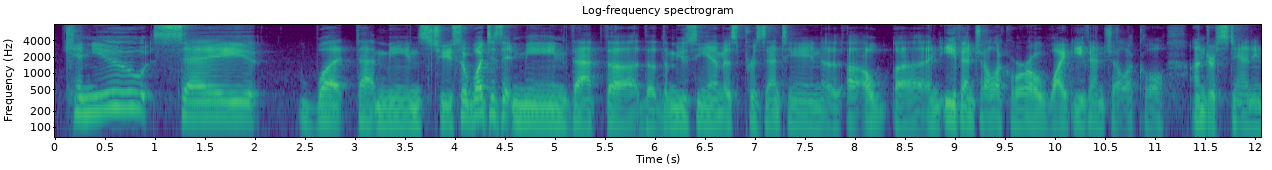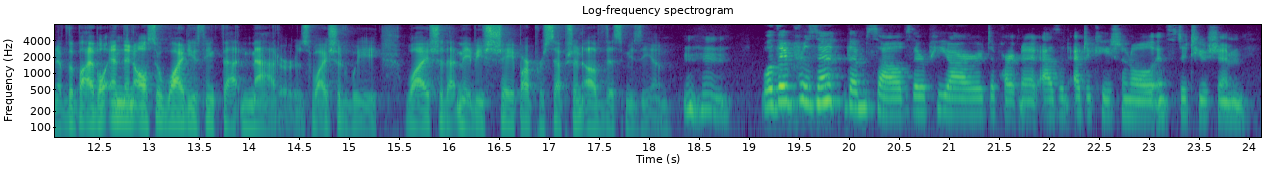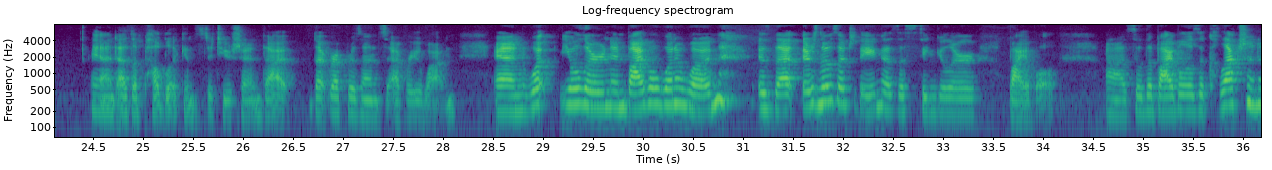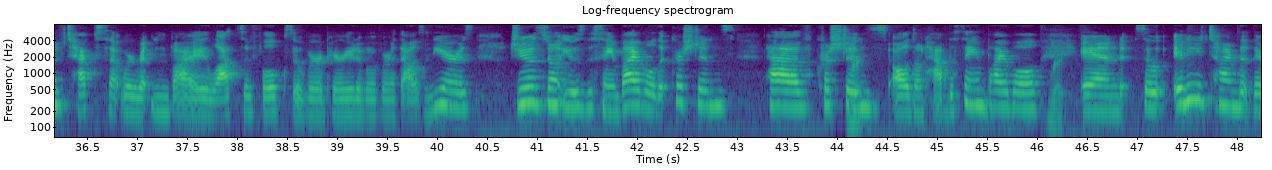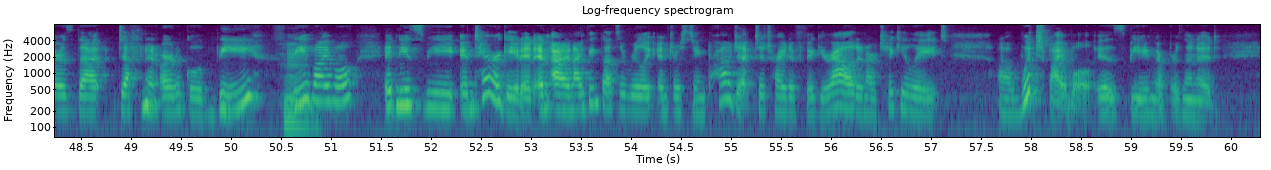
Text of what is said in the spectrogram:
Can you say what that means to you. So, what does it mean that the the, the museum is presenting a, a, a, an evangelical or a white evangelical understanding of the Bible, and then also why do you think that matters? Why should we? Why should that maybe shape our perception of this museum? Mm-hmm. Well, they present themselves, their PR department, as an educational institution and as a public institution that that represents everyone. And what you'll learn in Bible 101 is that there's no such thing as a singular Bible. Uh, so the Bible is a collection of texts that were written by lots of folks over a period of over a thousand years. Jews don't use the same Bible that Christians have. Christians right. all don't have the same Bible. Right. And so anytime that there's that definite article, the, hmm. the Bible, it needs to be interrogated. And, and I think that's a really interesting project to try to figure out and articulate uh, which Bible is being represented.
